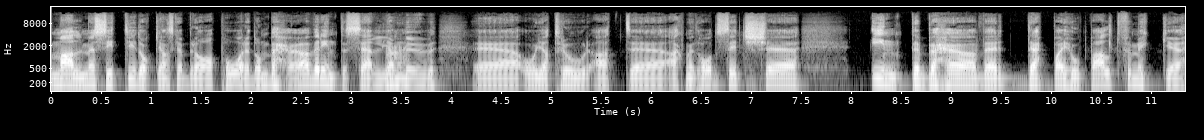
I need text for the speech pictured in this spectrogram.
Malmö sitter ju dock ganska bra på det. De behöver inte sälja nu eh, och jag tror att eh, Ahmedhodzic eh, inte behöver deppa ihop allt för mycket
